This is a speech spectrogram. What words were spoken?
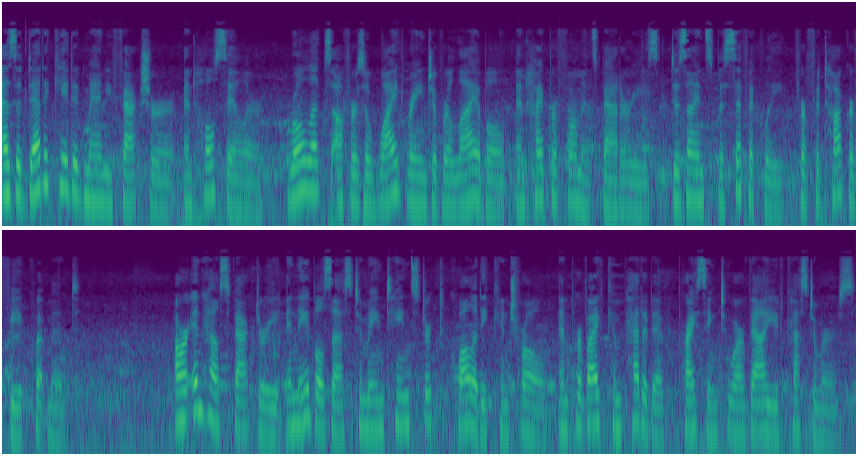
As a dedicated manufacturer and wholesaler, Rolux offers a wide range of reliable and high-performance batteries designed specifically for photography equipment. Our in-house factory enables us to maintain strict quality control and provide competitive pricing to our valued customers.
